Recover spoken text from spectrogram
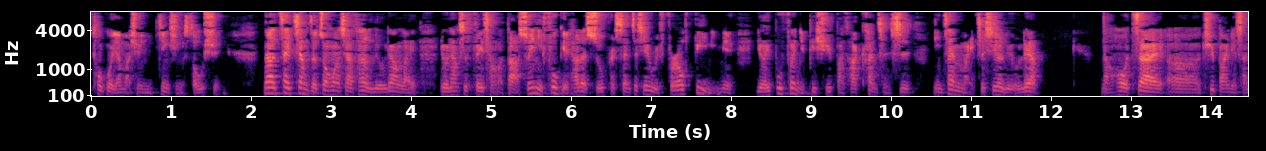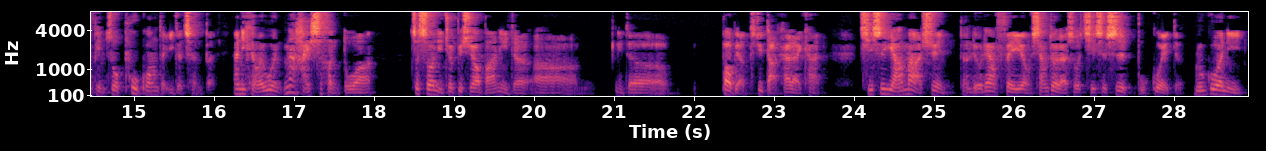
透过亚马逊进行搜寻。那在这样子的状况下，它的流量来流量是非常的大，所以你付给他的十五 percent 这些 referral fee 里面，有一部分你必须把它看成是你在买这些流量，然后再呃去把你的产品做曝光的一个成本。那你可能会问，那还是很多啊？这时候你就必须要把你的呃你的报表去打开来看。其实亚马逊的流量费用相对来说其实是不贵的。如果你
